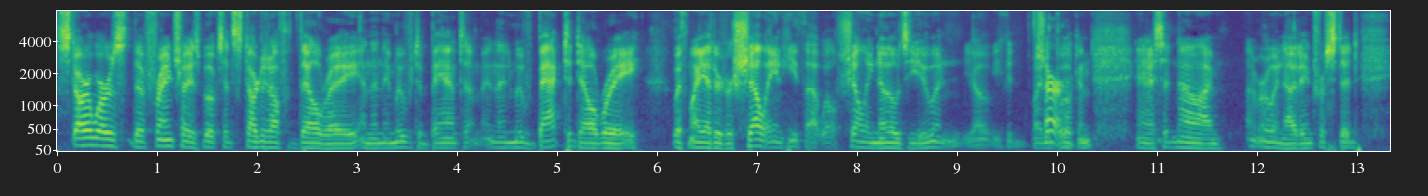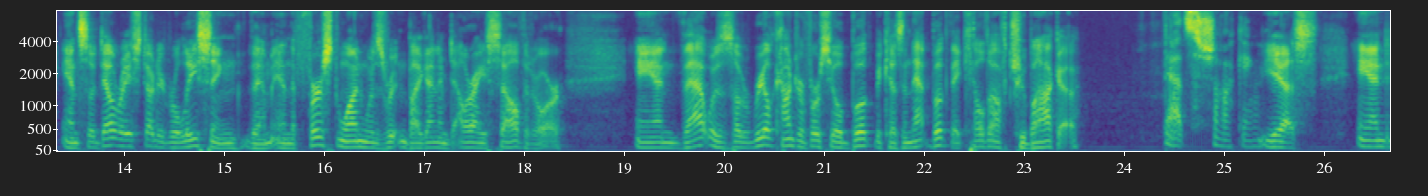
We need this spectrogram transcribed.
Star Wars, the franchise books, had started off with Del Rey, and then they moved to Bantam, and then moved back to Del Rey with my editor Shelley. And he thought, "Well, Shelley knows you, and you know you could write Sure. a book." And and I said, "No, I'm." I'm really not interested. And so Del Rey started releasing them, and the first one was written by a guy named R.A. Salvatore. And that was a real controversial book because in that book they killed off Chewbacca. That's shocking. Yes. And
